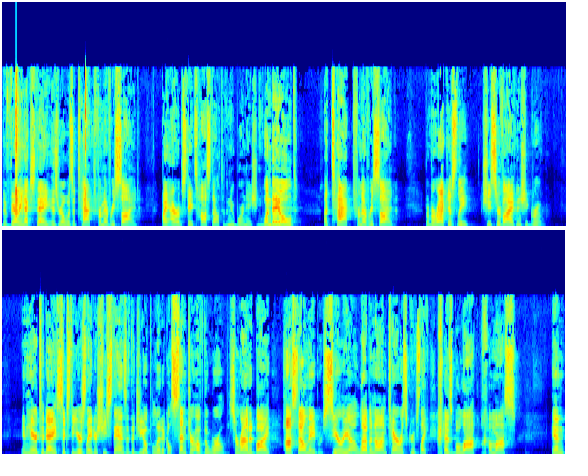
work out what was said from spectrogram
The very next day, Israel was attacked from every side by Arab states hostile to the newborn nation. One day old, attacked from every side. But miraculously, she survived and she grew. And here today, 60 years later, she stands at the geopolitical center of the world, surrounded by hostile neighbors Syria, Lebanon, terrorist groups like Hezbollah, Hamas. And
